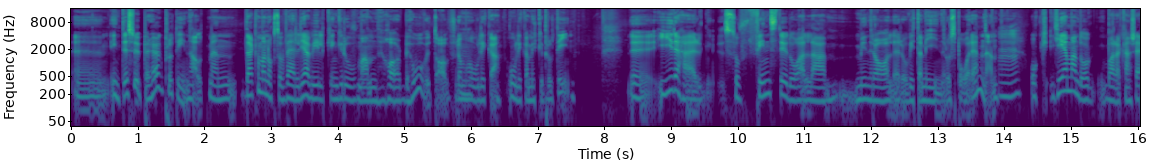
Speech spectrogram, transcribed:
Eh, inte superhög proteinhalt, men där kan man också välja vilken grov man har behov av, för de har Mm. olika, olika mycket protein. Eh, I det här så finns det ju då alla mineraler, och vitaminer och spårämnen. Mm. Och Ger man då bara kanske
